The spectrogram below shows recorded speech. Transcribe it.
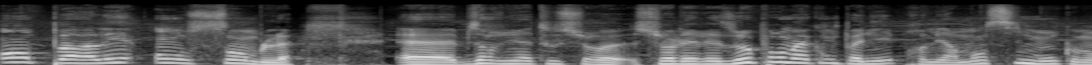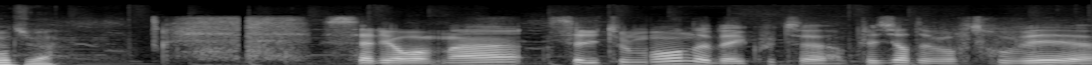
en parler ensemble. Euh, bienvenue à tous sur, sur les réseaux. Pour m'accompagner, premièrement, Simon, comment tu vas? Salut Romain, salut tout le monde. Bah écoute, un plaisir de vous retrouver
